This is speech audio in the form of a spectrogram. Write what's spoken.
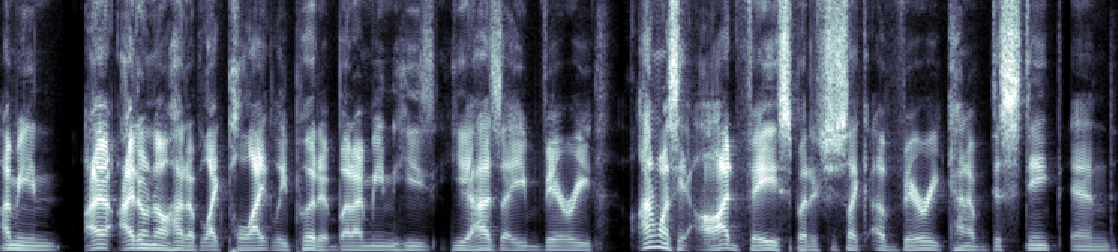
I mean, I I don't know how to like politely put it, but I mean he's he has a very I don't want to say odd face, but it's just like a very kind of distinct and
